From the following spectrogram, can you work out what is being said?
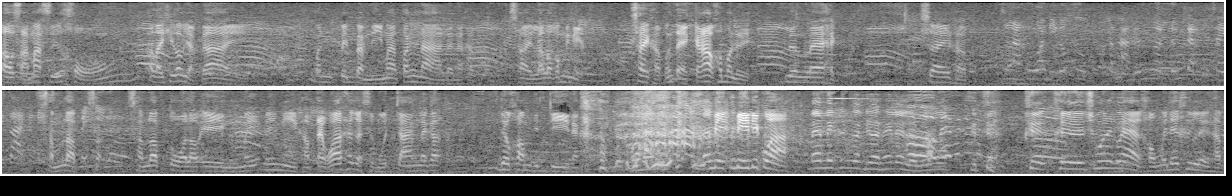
เราสามารถซื้อของอะไรที่เราอยากได้ มันเป็นแบบนี้มาตั้งนานแล้วนะครับ ใช่แล้วเราก็มีเน็ตใช่ครับ ตั้งแต่ก้าวเข้ามาเลย เรื่องแรก ใช่ครับฉะนั้นทุกวันนี้ก็คือปัญหาเรื่องเงินเรื่องการใช้จ่ายกับเด็กสำหรับไม่มีเลยสำหรับตัวเราเองไม่ไม่มีครับ แต่ว่าถ้าเกิดสมมติจ้างแล้วก็ ด้วยความยินดีนะครับ มีมีดีกว่า แม่ไม่ขึ้นเงินเดือนให้เลยเหรอลูกสิบสิบคือคือช่วงแรกๆเขาไม่ได้ขึ้นเลยครับ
